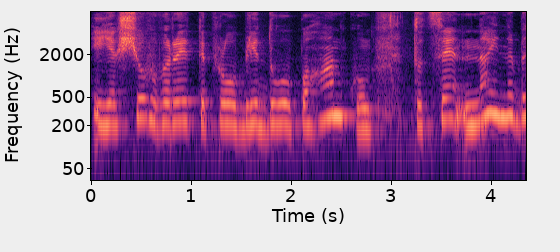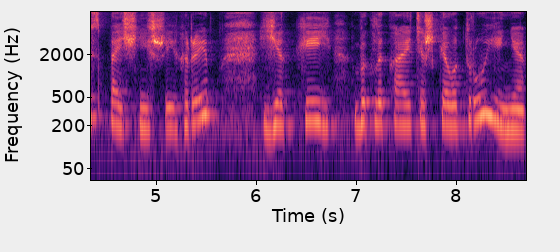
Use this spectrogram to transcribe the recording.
І якщо говорити про бліду поганку, то це найнебезпечніший гриб, який викликає тяжке отруєння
